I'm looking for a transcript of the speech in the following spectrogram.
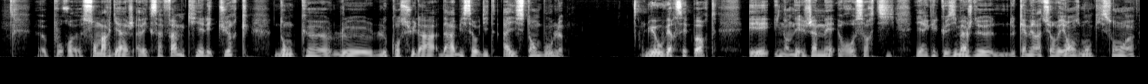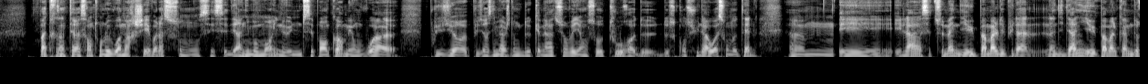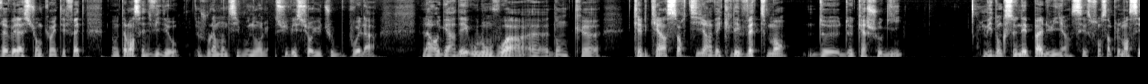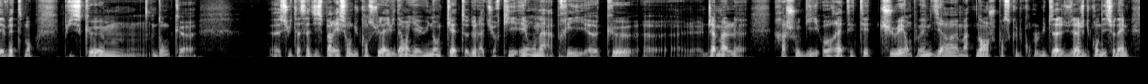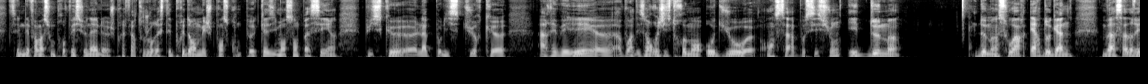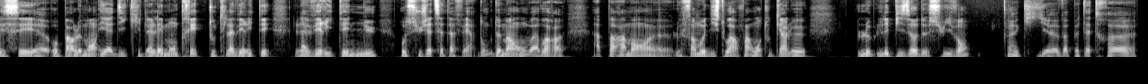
euh, pour son mariage avec sa femme, qui elle est turque. Donc le, le consulat d'Arabie Saoudite à Istanbul lui a ouvert ses portes et il n'en est jamais ressorti. Il y a quelques images de, caméras de surveillance bon, qui sont euh, pas très intéressantes. On le voit marcher. Voilà, ce sont ces, derniers moments. Il ne, sait pas encore, mais on voit euh, plusieurs, images donc, de caméras de surveillance autour de, ce consulat ou à son hôtel. Euh, et, là, cette semaine, il y a eu pas mal, depuis lundi dernier, il y a eu pas mal quand même de révélations qui ont été faites, notamment cette vidéo. Je vous la montre si vous nous suivez sur YouTube, vous pouvez la, la regarder, où l'on voit donc quelqu'un sortir avec les vêtements de, de Khashoggi. Mais donc ce n'est pas lui, hein. ce sont simplement ses vêtements. Puisque hum, donc euh, euh, suite à sa disparition du consulat, évidemment, il y a eu une enquête de la Turquie et on a appris euh, que Jamal Khashoggi aurait été tué. On peut même dire maintenant, je pense que l'usage du conditionnel, c'est une déformation professionnelle. Je préfère toujours rester prudent, mais je pense qu'on peut quasiment s'en passer, hein, puisque la police turque a révélé euh, avoir des enregistrements audio euh, en sa possession et demain Demain soir, Erdogan va s'adresser euh, au Parlement et a dit qu'il allait montrer toute la vérité, la vérité nue au sujet de cette affaire. Donc demain, on va avoir apparemment le fin mot d'histoire, enfin ou en tout cas l'épisode suivant euh, qui euh, va peut-être euh,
